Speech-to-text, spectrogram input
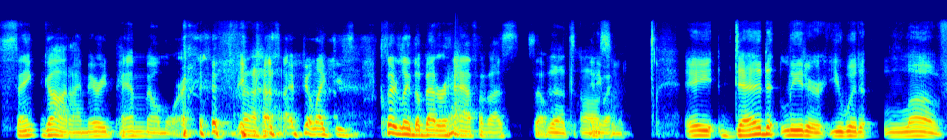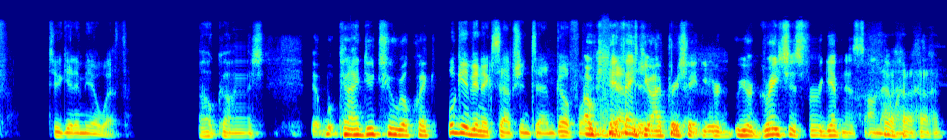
"Thank God I married Pam Elmore," because I feel like she's clearly the better half of us. So that's awesome. Anyway. A dead leader you would love to get a meal with. Oh gosh, can I do two real quick? We'll give you an exception, Tim. Go for it. Okay, thank you. I appreciate your your gracious forgiveness on that one.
